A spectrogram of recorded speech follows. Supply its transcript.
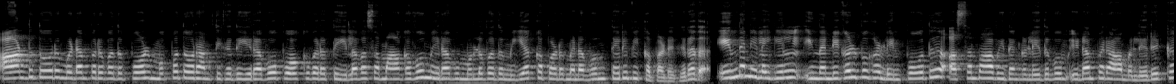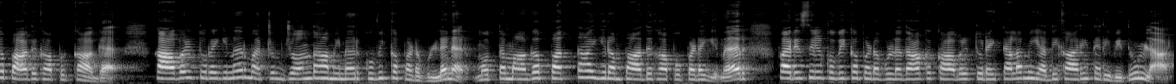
ஆண்டுதோறும் இடம்பெறுவது போல் முப்பத்தோராம் திகதி இரவு போக்குவரத்து இலவசமாகவும் இரவு முழுவதும் இயக்கப்படும் எனவும் தெரிவிக்கப்படுகிறது. இந்த நிலையில் இந்த நிகழ்வுகளின் போது அசம்பாவிதங்கள் எதுவும் இடம்பெறாமல் இருக்க பாதுகாப்புக்காக காவல்துறையினர் மற்றும் ஜோந்தாமினர் குவிக்கப்பட உள்ளனர் மொத்தமாக பத்தாயிரம் பாதுகாப்பு படையினர் பரிசில் குவிக்கப்பட உள்ளதாக காவல்துறை தலைமை அதிகாரி தெரிவித்துள்ளார்.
